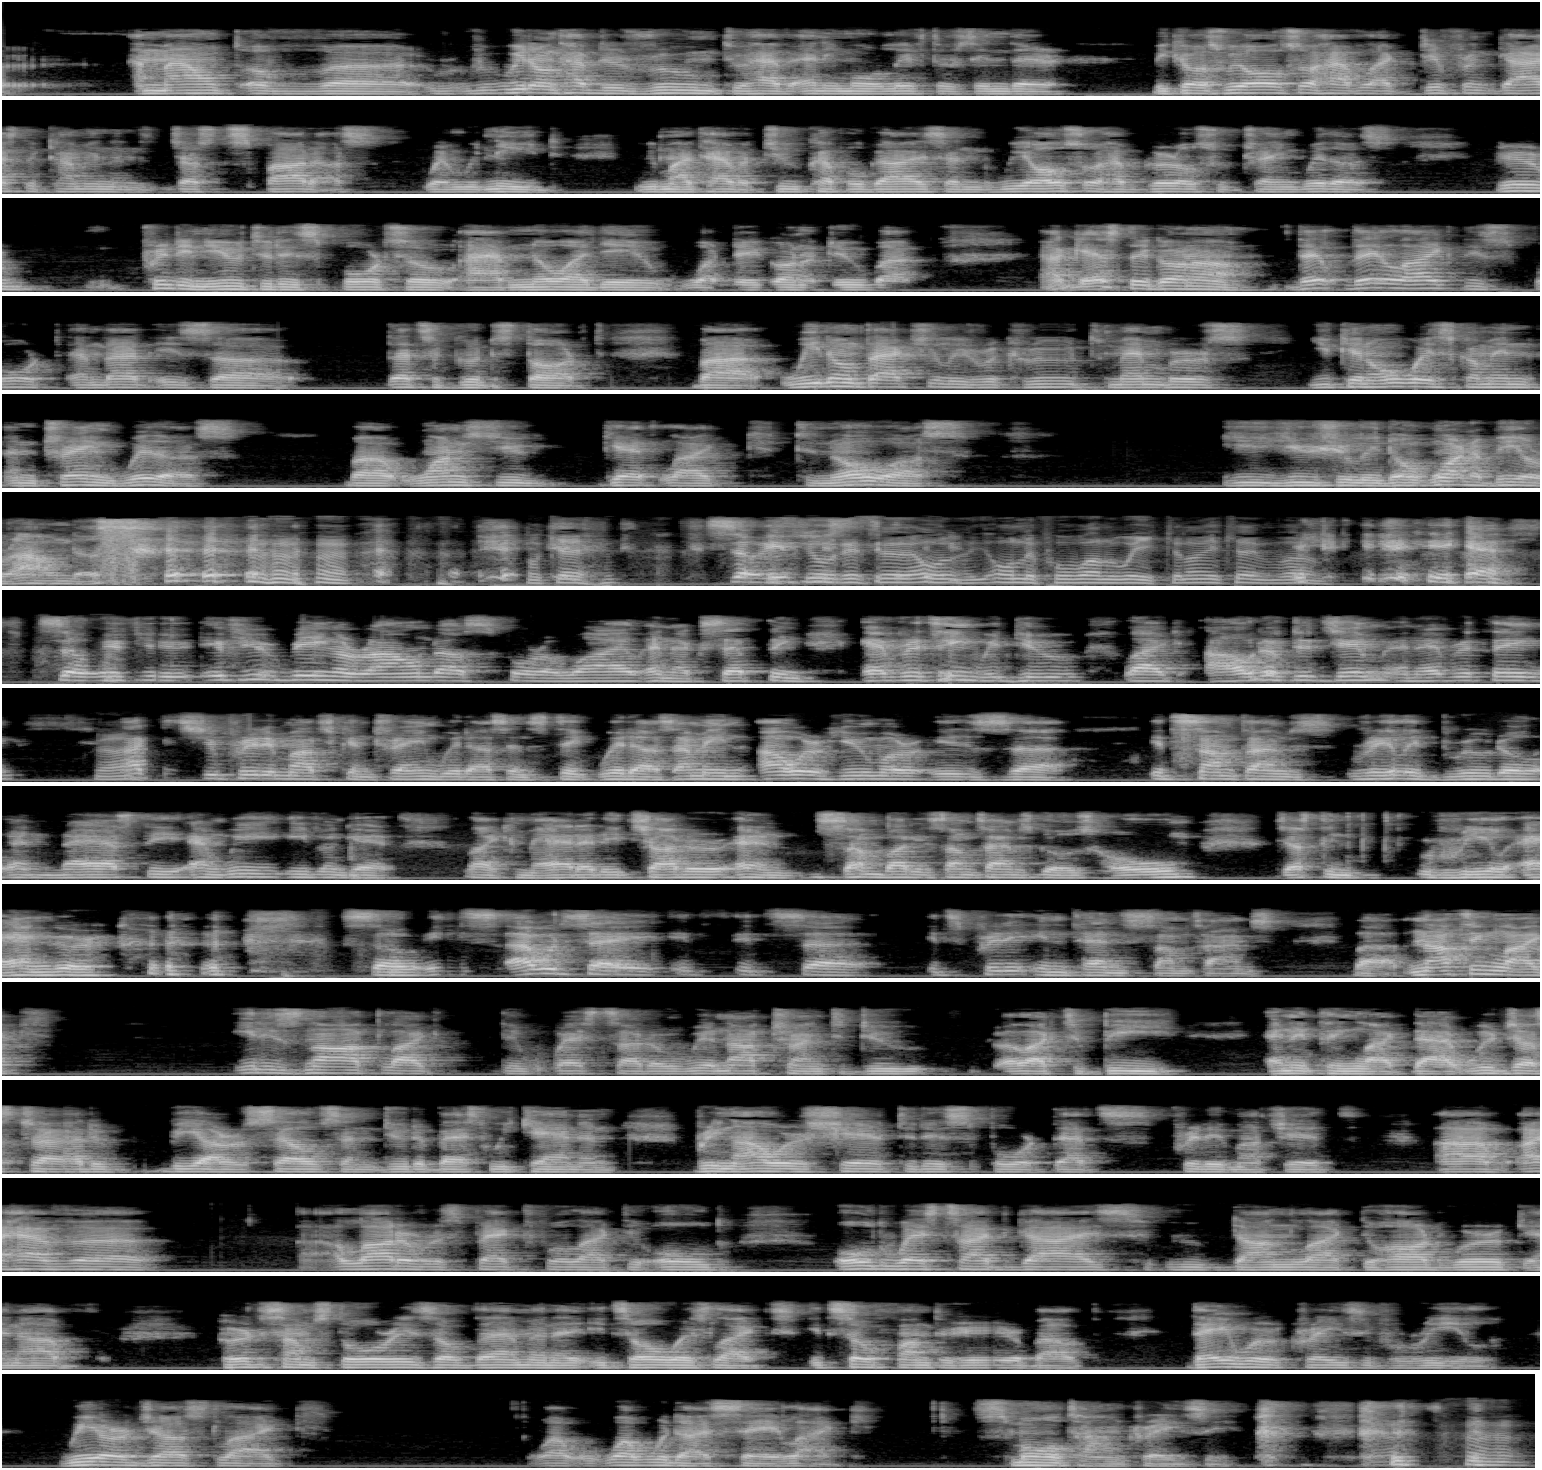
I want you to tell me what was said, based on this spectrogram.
amount of uh, we don't have the room to have any more lifters in there because we also have like different guys that come in and just spot us when we need. We might have a two couple guys, and we also have girls who train with us. They're pretty new to this sport, so I have no idea what they're gonna do, but I guess they're gonna they they like this sport, and that is uh, that's a good start. But we don't actually recruit members. You can always come in and train with us, but once you get like to know us, you usually don't want to be around us. okay. So if you good. It's uh, only for one week, and I came. Well, yeah. So if you if you're being around us for a while and accepting everything we do, like out of the gym and everything, yeah. I guess you pretty much can train with us and stick with us. I mean, our humor is. Uh, it's sometimes really brutal and nasty and we even get like mad at each other and somebody sometimes goes home just in real anger. So it's i would say it, it's uh, it's pretty intense sometimes but nothing like it is not like the west side or we're not trying to do like to be anything like that. We're just try to be ourselves and do the best we can and bring our share to this sport. That's pretty much it. Uh, I have uh, a lot of respect for like the old, old West Side guys who've done like the hard work, and I've heard some stories of them, and it's always like it's so fun to hear about. They were crazy for real. We are just like, what would I say, like small town crazy. yeah.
